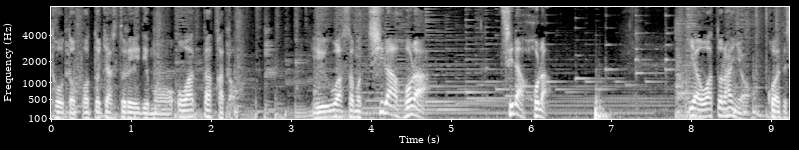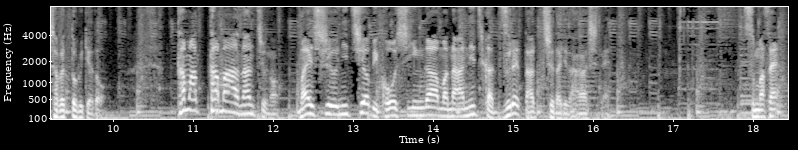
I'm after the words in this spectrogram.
とうとうポッドキャストレイディも終わったかという噂もちらほらちらほら。いや終わっとらんよ。こうやって喋っとるけど。たまたまなんちゅうの？毎週日曜日更新が、まあ、何日かずれたっちゅうだけの話ね。すんません。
